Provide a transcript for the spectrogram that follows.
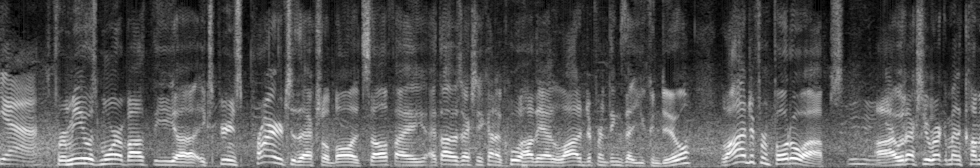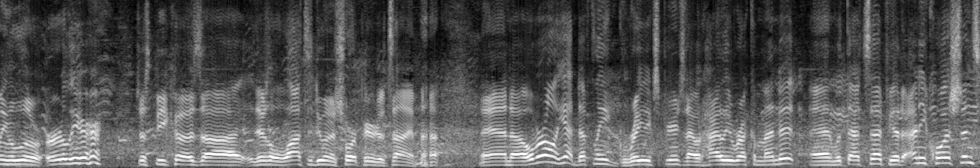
Yeah. For me, it was more about the uh, experience prior to the actual ball itself. I, I thought it was actually kind of cool how they had a lot of different things that you can do. A lot of different photo ops. Mhm, uh, I would actually recommend coming a little earlier just because uh, there's a lot to do in a short period of time. and uh, overall, yeah, definitely a great experience and I would highly recommend it. And with that said, if you had any questions,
